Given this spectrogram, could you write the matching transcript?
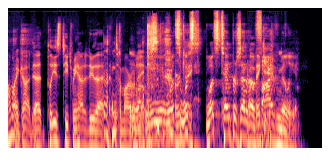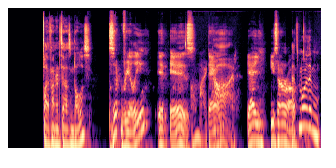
Oh my god! Uh, please teach me how to do that tomorrow Wha- night. What's Okay. what's what's ten percent of Thank you. five million? $500,000. Is it really? It is. Oh my Damn. god! Yeah, he's not wrong. That's more than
